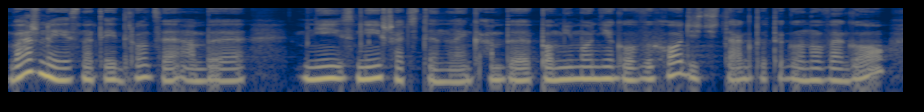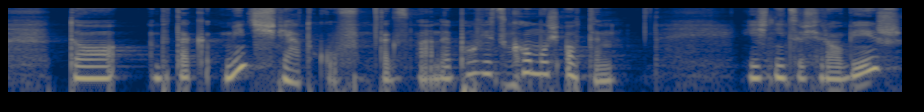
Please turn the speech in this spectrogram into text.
ważne jest na tej drodze, aby mniej zmniejszać ten lęk, aby pomimo niego wychodzić tak do tego nowego, to aby tak mieć świadków, tak zwane. Powiedz komuś o tym. Jeśli coś robisz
